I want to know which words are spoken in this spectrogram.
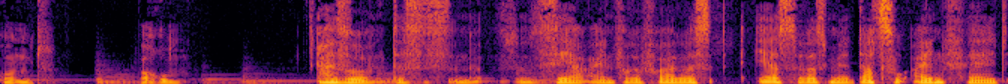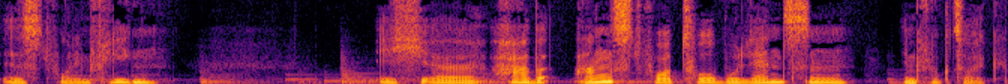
und warum? Also, das ist eine sehr einfache Frage. Das Erste, was mir dazu einfällt, ist vor dem Fliegen. Ich äh, habe Angst vor Turbulenzen im Flugzeug.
